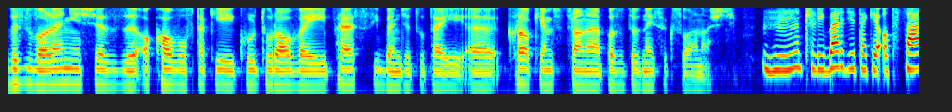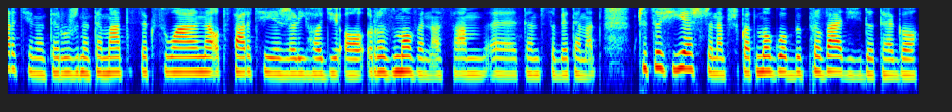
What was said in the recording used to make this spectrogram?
wyzwolenie się z okowów takiej kulturowej presji będzie tutaj e, krokiem w stronę pozytywnej seksualności. Mhm, czyli bardziej takie otwarcie na te różne tematy seksualne, otwarcie, jeżeli chodzi o rozmowę na sam e, ten w sobie temat. Czy coś jeszcze na przykład mogłoby prowadzić do tego,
